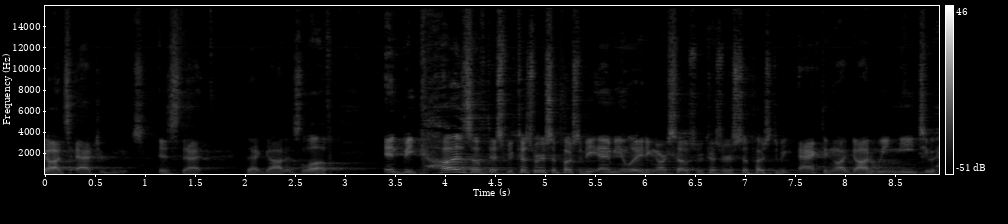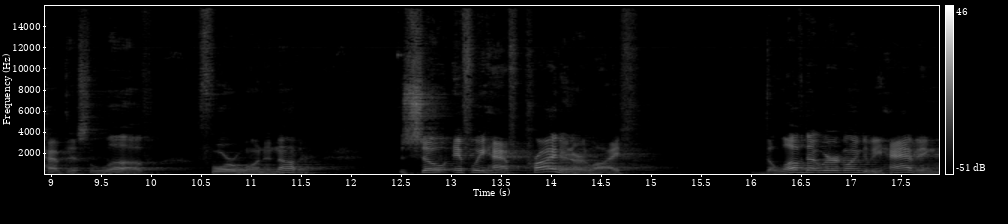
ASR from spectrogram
God's attributes is that that God is love. And because of this, because we're supposed to be emulating ourselves, because we're supposed to be acting like God, we need to have this love for one another. So if we have pride in our life, the love that we're going to be having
